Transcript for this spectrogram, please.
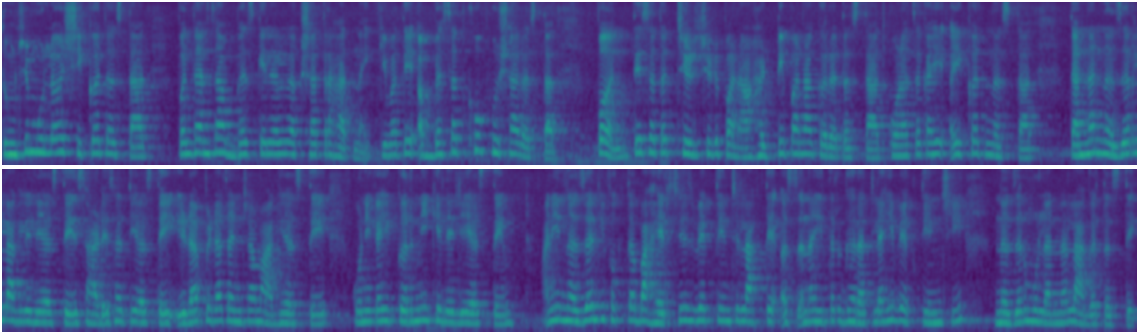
तुमची मुलं शिकत असतात पण त्यांचा अभ्यास केलेला लक्षात राहत नाही किंवा ते अभ्यासात खूप हुशार असतात. पण ते सतत चिडचिडपणा हट्टीपणा करत असतात कोणाचं काही ऐकत नसतात. त्यांना नजर लागलेली असते साडेसाती असते इडापिडा त्यांच्या मागे असते कोणी काही करणी केलेली असते. आणि नजर ही फक्त बाहेरचीच व्यक्तींची लागते असं नाही तर घरातल्याही व्यक्तींची नजर मुलांना लागत असते.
